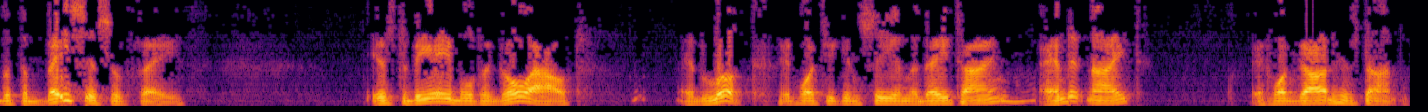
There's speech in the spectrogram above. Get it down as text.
that the basis of faith is to be able to go out and look at what you can see in the daytime and at night at what God has done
